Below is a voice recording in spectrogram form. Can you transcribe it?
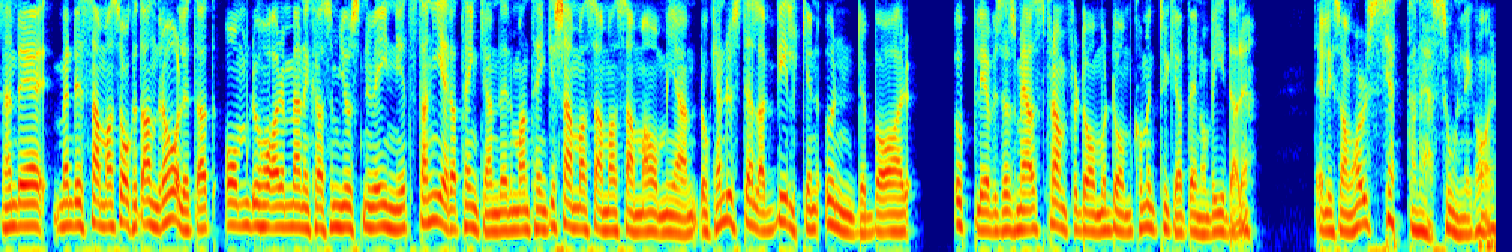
men, det, men det är samma sak åt andra hållet, att om du har en människa som just nu är inne i ett stagnerat tänkande, där man tänker samma, samma, samma om igen, då kan du ställa vilken underbar upplevelse som helst framför dem och de kommer inte tycka att det är någon vidare. Det är liksom, har du sett den här solnedgången?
